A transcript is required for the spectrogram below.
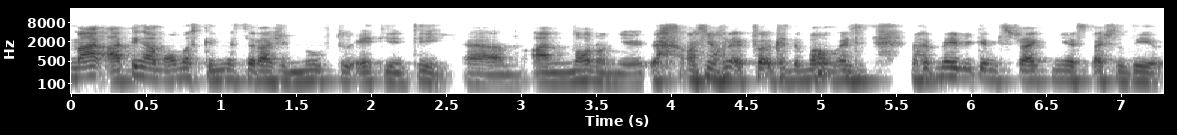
Matt, I think I'm almost convinced that I should move to AT&T. Um, I'm not on your on your network at the moment, but maybe you can strike me a special deal.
